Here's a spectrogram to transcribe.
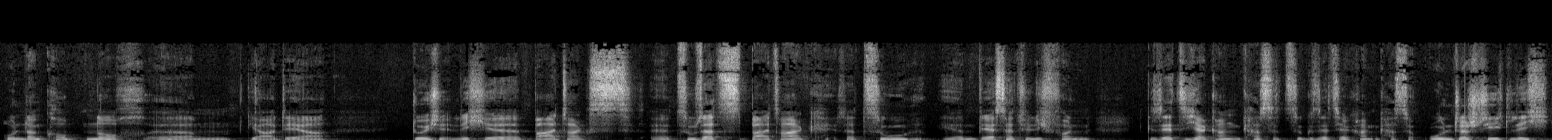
Und dann kommt noch ähm, ja, der durchschnittliche Beitrags, äh, Zusatzbeitrag dazu. Ähm, der ist natürlich von gesetzlicher Krankenkasse zu gesetzlicher Krankenkasse unterschiedlich.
